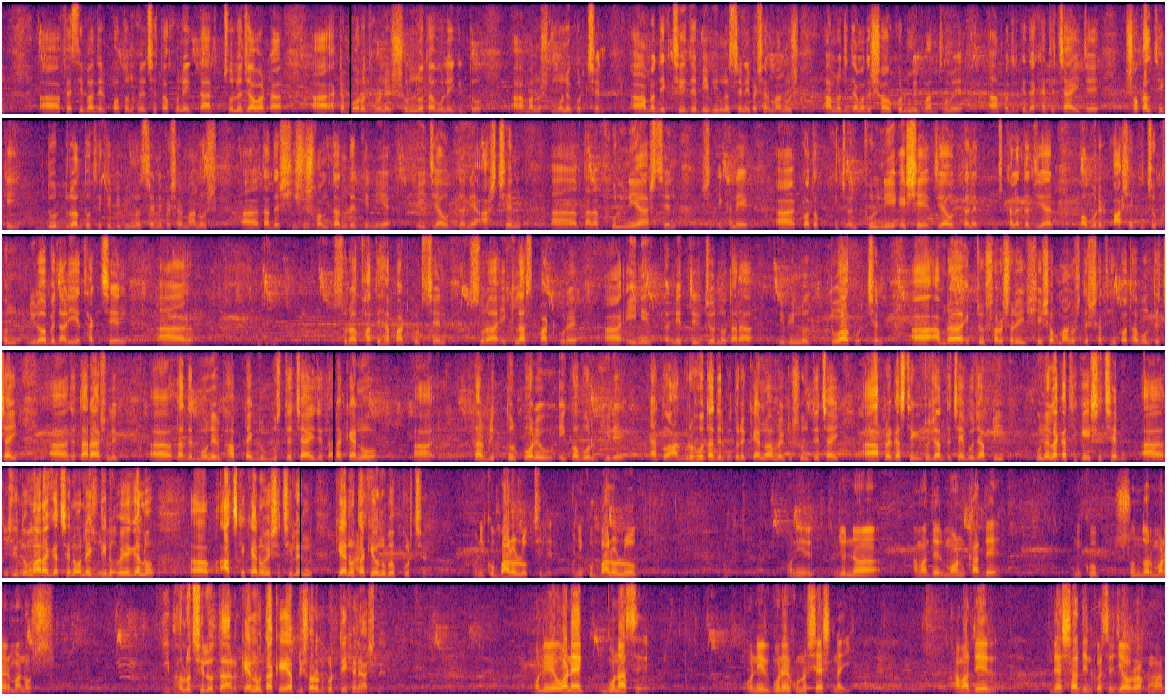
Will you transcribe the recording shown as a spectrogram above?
ফ্যাসিবাদের পতন হয়েছে, তখনই তার চলে যাওয়াটা একটা বড় ধরনের শূন্যতা বলেই কিন্তু মানুষ মনে করছেন। আমরা দেখছি যে বিভিন্ন শ্রেণি পেশার মানুষ, আমরা যদি আমাদের সহকর্মীর মাধ্যমে আপনাদেরকে দেখাতে চাই যে সকাল থেকেই, দূর দূরান্ত থেকে বিভিন্ন শ্রেণি পেশার মানুষ তাদের শিশু সন্তানদেরকে নিয়ে এই জিয়া উদ্যানে আসছেন। তারা ফুল নিয়ে আসছেন। এখানে কত কিছু, ফুল নিয়ে এসে জিয়া উদ্যানে খালেদা জিয়ার কবরের পাশে কিছুক্ষণ নীরবে দাঁড়িয়ে থাকছেন। সুরা ফাতেহা পাঠ করছেন, সুরা ইখলাস পাঠ করে এই নেত্রীর জন্য তারা বিভিন্ন দোয়া করছেন। আমরা একটু সরাসরি সেই সব মানুষদের সাথেই কথা বলতে চাই যে তারা আসলে তাদের মনের ভাবটা একটু বুঝতে চাই যে তারা কেন তার মৃত্যুর পরেও এই কবর ঘিরে এত আগ্রহ তাদের ভেতরে কেন আমরা একটু শুনতে চাই। আপনার কাছ থেকে একটু জানতে চাইব যে আপনি কোন এলাকা থেকে এসেছেন? তিনি তো মারা গেছেন, অনেক দিন হয়ে গেল। আজকে কেন এসেছিলেন? কেন তাকে অনুভব করছেন? উনি খুব ভালো লোক ছিলেন। উনি খুব ভালো লোক। উনির জন্য আমাদের মন কাঁদে। উনি খুব সুন্দর মনের মানুষ। কি ভালো ছিল তার? কেন তাকে আপনি স্মরণ করতে এখানে আসলেন? উনি অনেক গুণ আছে। উনির গুণের কোনো শেষ নাই। আমাদের দেশ স্বাধীন করছে জিয়াউর রহমান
